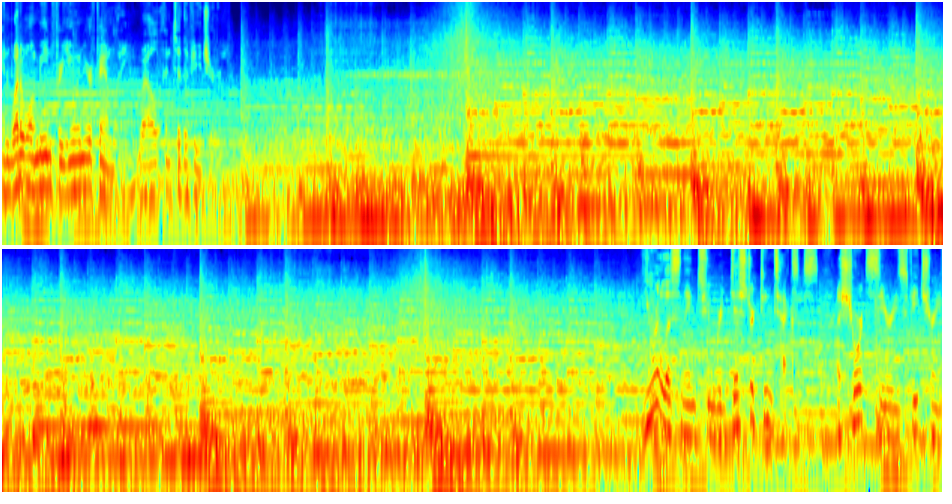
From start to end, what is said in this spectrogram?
and what it will mean for you and your family well into the future. You are listening to Redistricting Texas, a short series featuring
